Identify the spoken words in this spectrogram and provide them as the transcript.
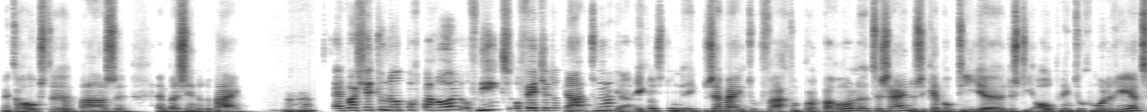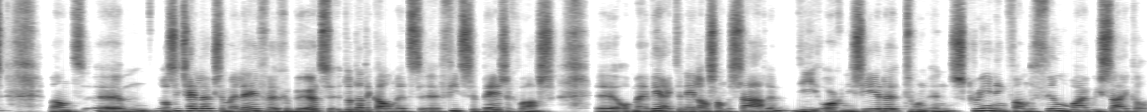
met de hoogste bazen en bazinnen erbij. Mhm. En was jij toen al portparool of niet? Of weet je dat ja, Toen, ja, ik was toen, ik zijn mij toen gevraagd om portparool te zijn. Dus ik heb ook die, uh, dus die opening toe gemodereerd. Want um, er was iets heel leuks in mijn leven gebeurd. Doordat ik al met uh, fietsen bezig was. Uh, op mijn werk, de Nederlandse ambassade. Die organiseerde toen een screening van de film Why We Cycle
